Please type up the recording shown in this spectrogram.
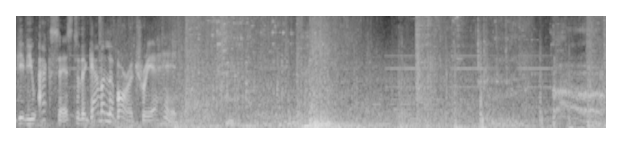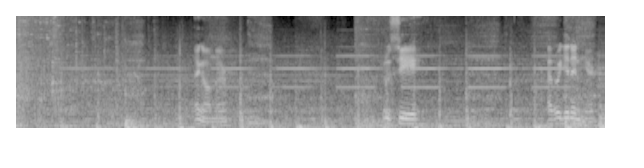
Will give you access to the Gamma laboratory ahead. Hang on there. Let's see. How do we get in here?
